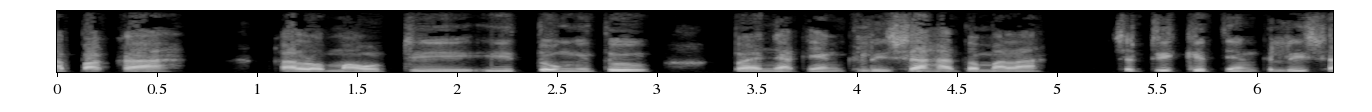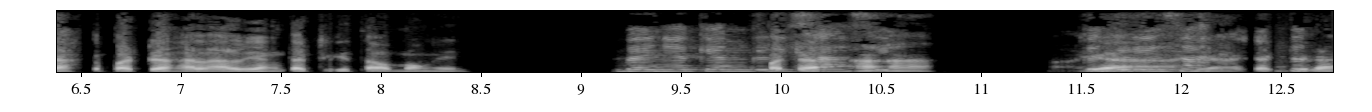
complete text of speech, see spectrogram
apakah kalau mau dihitung itu banyak yang gelisah atau malah sedikit yang gelisah kepada hal-hal yang tadi kita omongin? Banyak yang gelisah Pada, sih. Uh, uh, ya, ya, saya kira.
